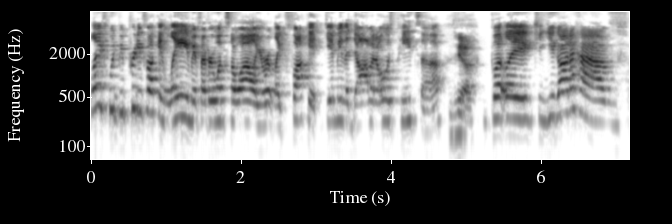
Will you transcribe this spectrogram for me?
Life would be pretty fucking lame if every once in a while you're like, fuck it, give me the Domino's pizza. Yeah. But like, you gotta have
